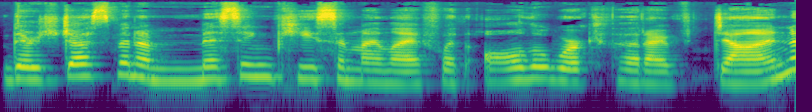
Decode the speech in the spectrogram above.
there's just been a missing piece in my life with all the work that I've done.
